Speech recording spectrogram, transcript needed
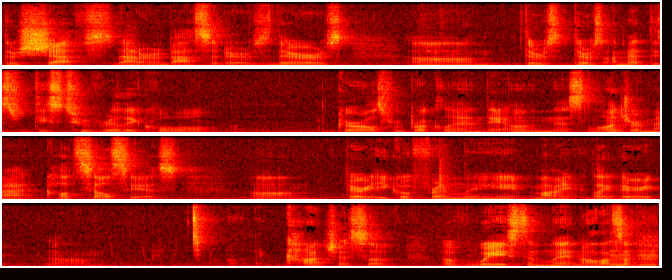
there's chefs that are ambassadors. There's um, there's there's I met these these two really cool girls from Brooklyn. They own this laundromat called Celsius. Um, very eco-friendly, mind like very um, conscious of of waste and lint and all that stuff. Mhm.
